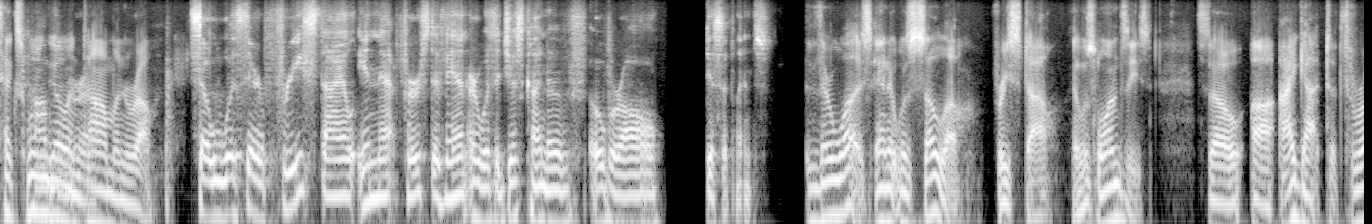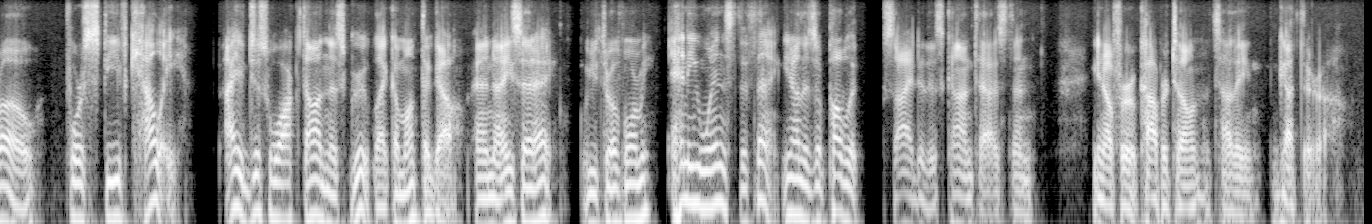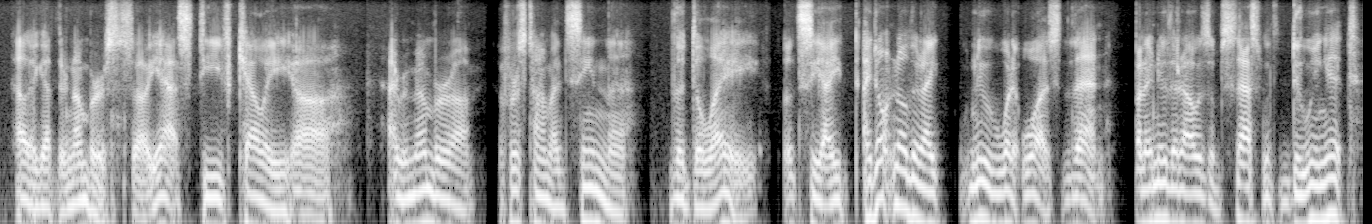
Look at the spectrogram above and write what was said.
Tex Wingo and Tom Monroe. So, was there freestyle in that first event, or was it just kind of overall disciplines? There was, and it was solo freestyle. It was onesies. So uh, I got to throw for Steve Kelly. I had just walked on this group like a month ago, and uh, he said, "Hey, will you throw for me?" And he wins the thing. You know, there's a public side to this contest, and you know, for Coppertone, that's how they got their uh, how they got their numbers. So yeah, Steve Kelly. Uh, I remember uh, the first time I'd seen the the delay. Let's see, I I don't know that I knew what it was then, but I knew that I was obsessed with doing it.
